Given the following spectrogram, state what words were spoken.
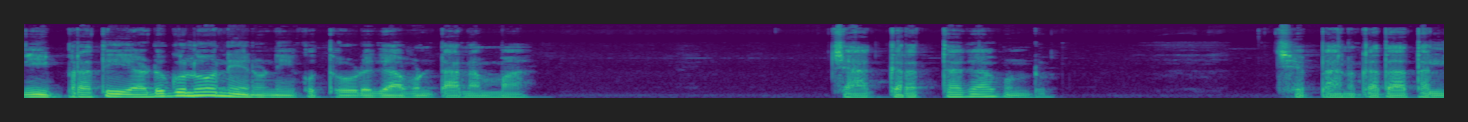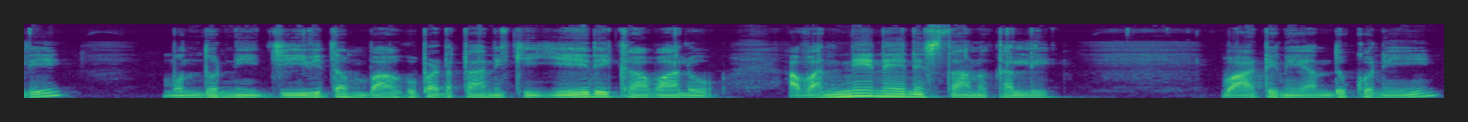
నీ ప్రతి అడుగులో నేను నీకు తోడుగా ఉంటానమ్మా. జాగ్రత్తగా ఉండు. చెప్పాను కదా తల్లి ముందు నీ జీవితం బాగుపడటానికి ఏది కావాలో అవన్నీ నేనిస్తాను తల్లి. వాటిని అందుకొని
